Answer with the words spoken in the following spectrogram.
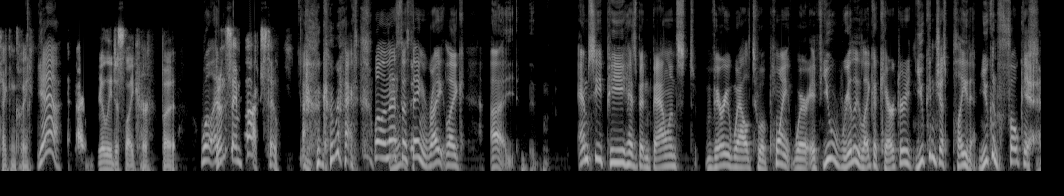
technically. Yeah. I really dislike her, but well, they're in the same box too. correct. Well, and that's the thing, right? Like uh MCP has been balanced very well to a point where if you really like a character, you can just play them. You can focus yeah.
